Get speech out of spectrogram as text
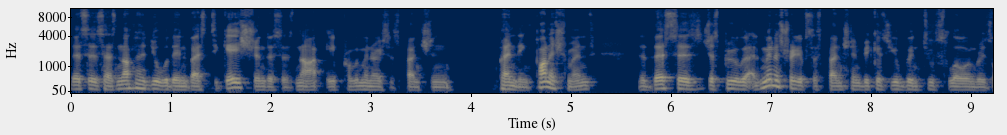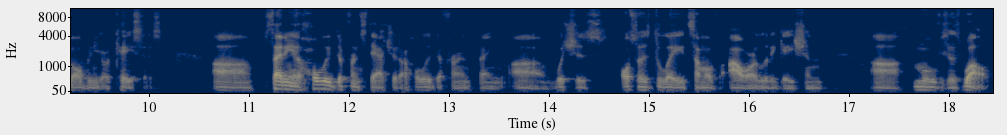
this is, has nothing to do with the investigation. This is not a preliminary suspension pending punishment. This is just purely administrative suspension because you've been too slow in resolving your cases. Uh, citing a wholly different statute, a wholly different thing, uh, which is also has delayed some of our litigation uh, moves as well.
